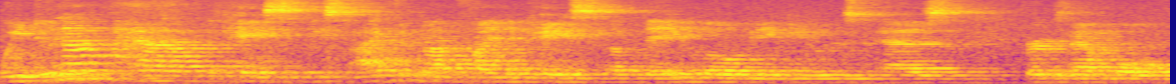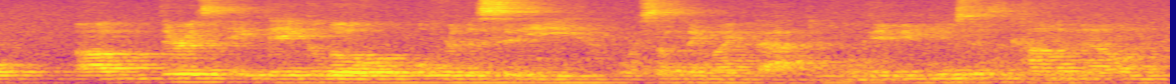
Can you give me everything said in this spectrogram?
We do not have a case, at least I could not find a case of day glow being used as, for example, um, there is a day glow over the city or something like that. Okay, being used as a common noun,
